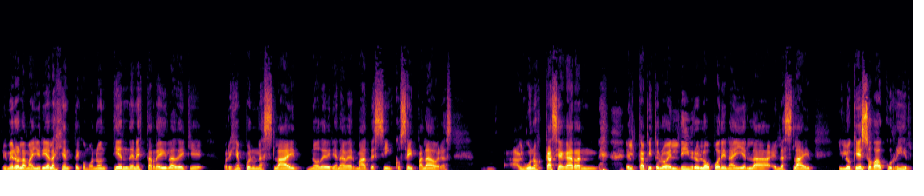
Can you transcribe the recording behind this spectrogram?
Primero, la mayoría de la gente, como no entienden esta regla de que, por ejemplo, en una slide no deberían haber más de cinco o seis palabras, algunos casi agarran el capítulo del libro y lo ponen ahí en la, en la slide. Y lo que eso va a ocurrir,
